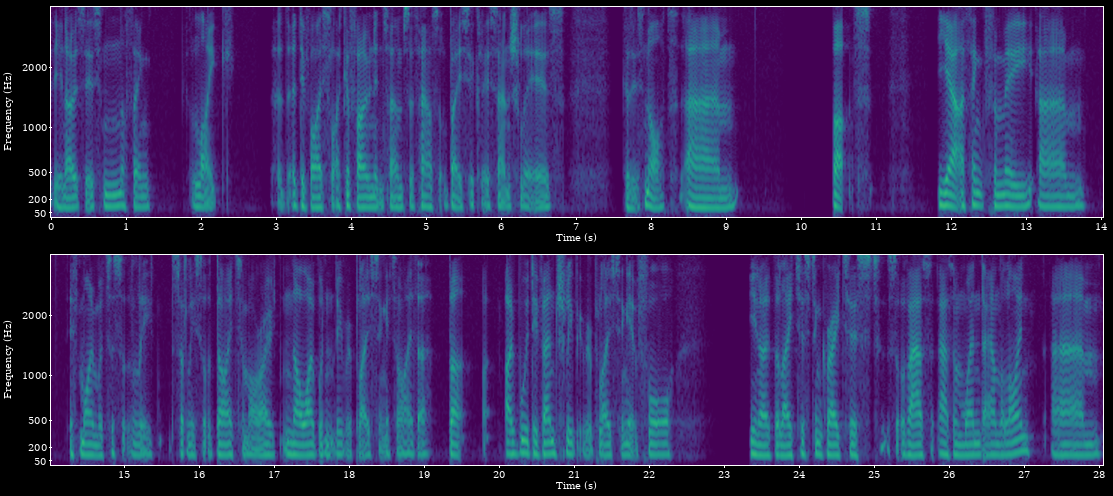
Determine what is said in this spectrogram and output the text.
you know, it's it's nothing like a, device like a phone in terms of how sort of basically essential it is, because it's not. Um, but yeah, I think for me, um, if mine were to suddenly suddenly sort of die tomorrow, no, I wouldn't be replacing it either. But I- I would eventually be replacing it for you know the latest and greatest sort of as as and when down the line um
